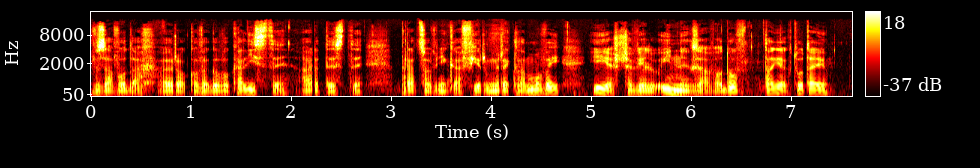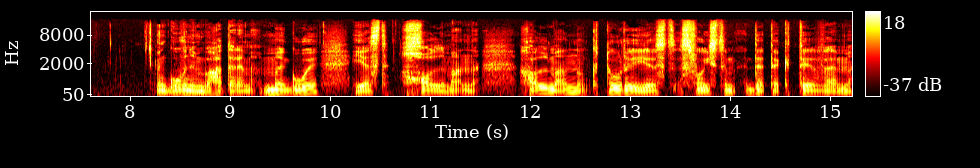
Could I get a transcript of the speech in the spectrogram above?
w zawodach rockowego wokalisty, artysty, pracownika firmy reklamowej i jeszcze wielu innych zawodów, tak jak tutaj Głównym bohaterem mgły jest Holman. Holman, który jest swoistym detektywem,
